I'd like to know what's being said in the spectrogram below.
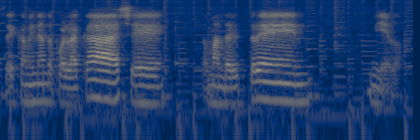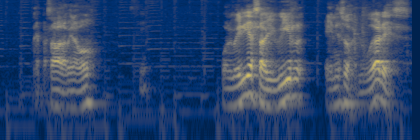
O sea, caminando por la calle, tomando el tren. Miedo. ¿Te pasaba la pena a vos? ¿sí? ¿Volverías a vivir en esos lugares?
